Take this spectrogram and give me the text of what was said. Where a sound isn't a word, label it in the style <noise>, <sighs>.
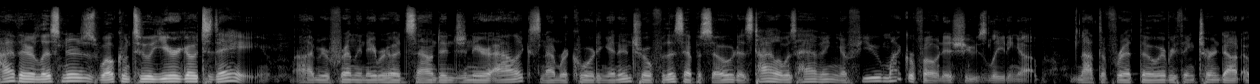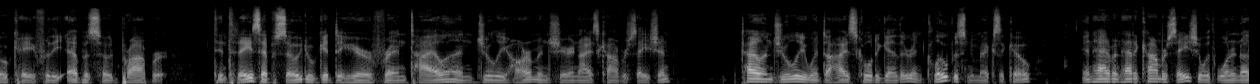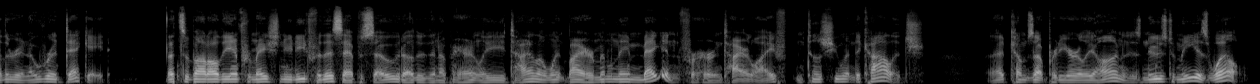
Hi there, listeners. Welcome to A Year Ago Today. I'm your friendly neighborhood sound engineer, Alex, and I'm recording an intro for this episode as Tyler was having a few microphone issues leading up. Not to fret, though, everything turned out okay for the episode proper. In today's episode, you'll get to hear our friend Tyler and Julie Harmon share a nice conversation. Tyler and Julie went to high school together in Clovis, New Mexico, and haven't had a conversation with one another in over a decade. That's about all the information you need for this episode, other than apparently Tyler went by her middle name Megan for her entire life until she went to college. That comes up pretty early on and is news to me as well.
